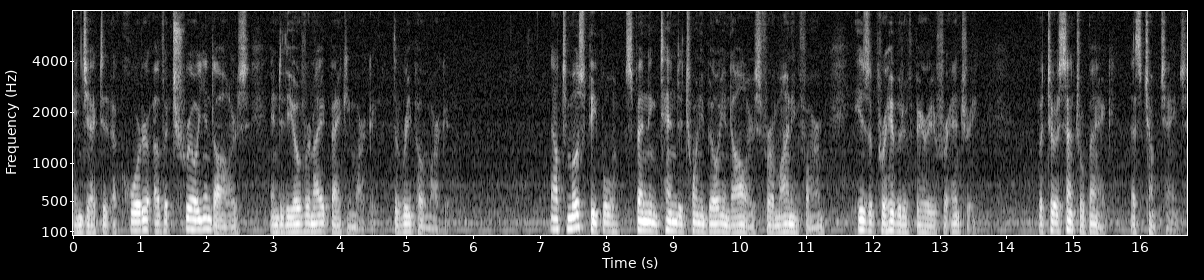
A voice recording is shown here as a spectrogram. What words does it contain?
injected a quarter of a trillion dollars into the overnight banking market, the repo market. Now, to most people, spending 10 to 20 billion dollars for a mining farm is a prohibitive barrier for entry. But to a central bank, that's chump change.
